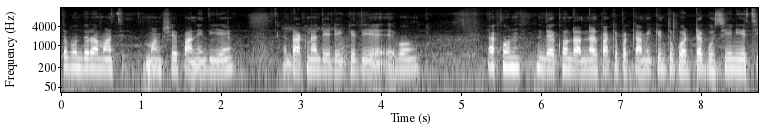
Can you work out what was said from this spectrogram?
তো বন্ধুরা, মাছ, মাংসে পানি দিয়ে ডাকনা দিয়ে ডেকে দিয়ে এবং এখন দেখুন রান্নার পাকে পাকে আমি কিন্তু ঘরটা গুছিয়ে নিয়েছি।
